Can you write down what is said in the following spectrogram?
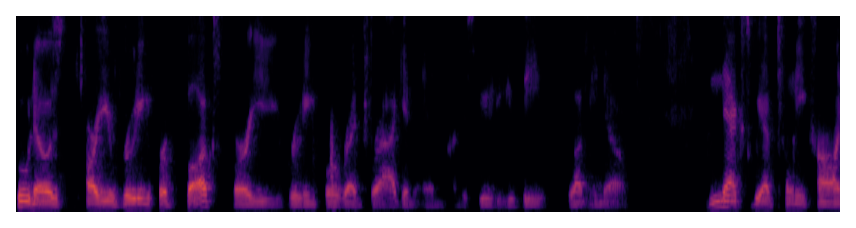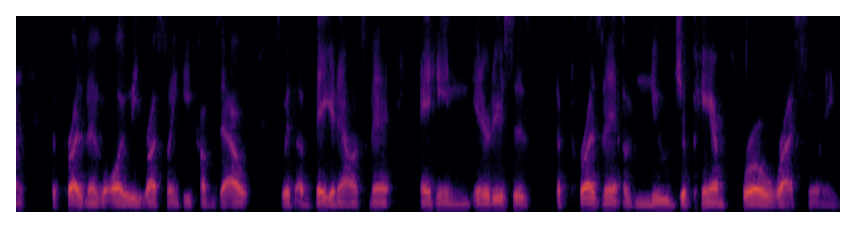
Who knows? Are you rooting for Bucks or are you rooting for Red Dragon and Undisputed Elite? Let me know. Next, we have Tony Khan, the president of All Elite Wrestling. He comes out with a big announcement and he introduces the president of New Japan Pro Wrestling.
